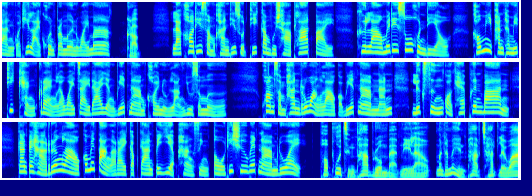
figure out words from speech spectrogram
ดันกว่าที่หลายคนประเมินไว้มาก ครับ และข้อที่สำคัญที่สุดที่กัมพูชาพลาดไป คือลาวไม่ได้สู้คนเดียว เขามีพันธมิตรที่แข็งแกร่งและไว้ใจได้อย่างเวียดนามคอยหนุนหลังอยู่เสมอ ความสัมพันธ์ระหว่างลาวกับเวียดนามนั้น ลึกซึ้งกว่าแค่เพื่อนบ้าน การไปหาเรื่องราวก็ไม่ต่างอะไรกับการไปเหยียบห่างสิงโตที่ชื่อเวียดนามด้วยพอพูดถึงภาพรวมแบบนี้แล้ว มันทำให้เห็นภาพชัดเลยว่า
